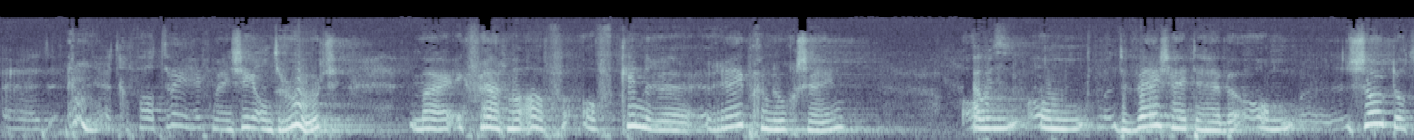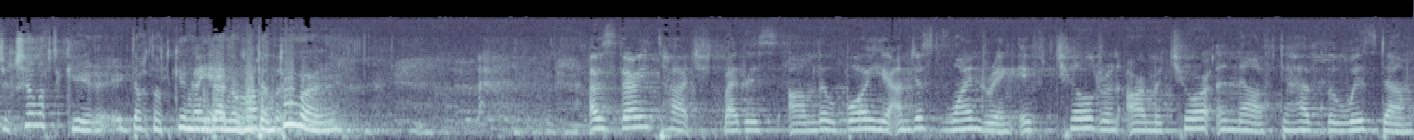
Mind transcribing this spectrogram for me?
Eh, Het geval 2 heeft mij zeer ontroerd. Maar ik vraag me af of kinderen rijp genoeg zijn om, om de wijsheid te hebben om zo tot zichzelf te keren. Ik dacht dat kinderen daar nog niet aan toe waren. I was very touched by this um, little boy here. I'm just wondering if children are mature enough to have the wisdom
